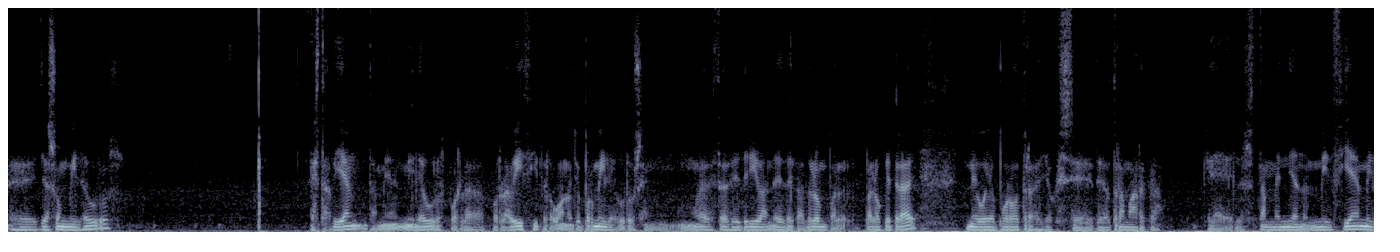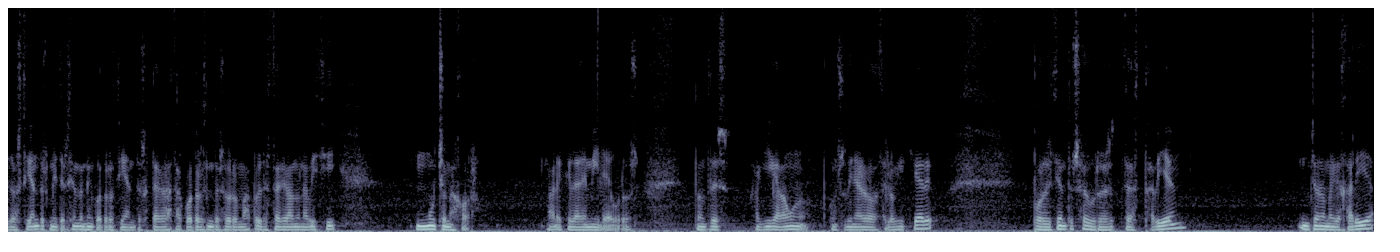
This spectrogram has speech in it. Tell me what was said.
eh, ya son mil euros. Está bien también, mil euros por la, por la bici, pero bueno, yo por mil euros en una de estas de Triban de Decathlon para lo que trae, me voy a por otra, yo que sé, de otra marca que los están vendiendo en 1100, 1200, 1300, 1400. Te gastas 400 euros más, pero te estás llevando una bici mucho mejor, ¿vale? Que la de 1000 euros. Entonces, aquí cada uno con su dinero hace lo que quiere. Por 600 euros está bien. Yo no me quejaría,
